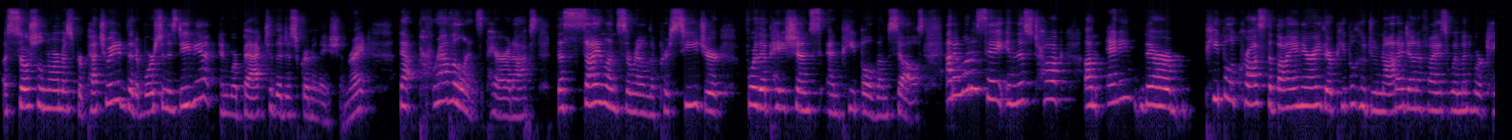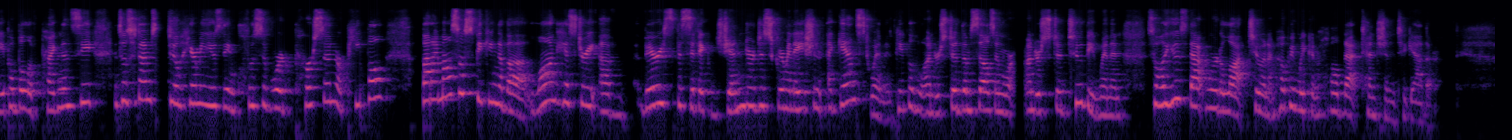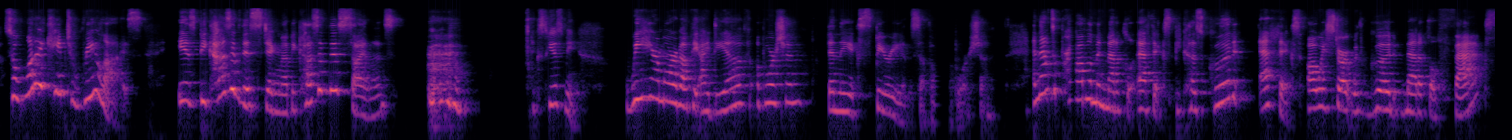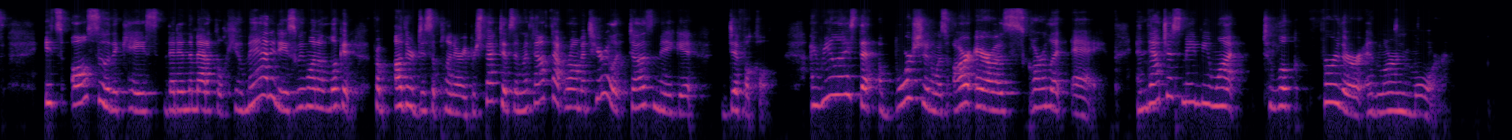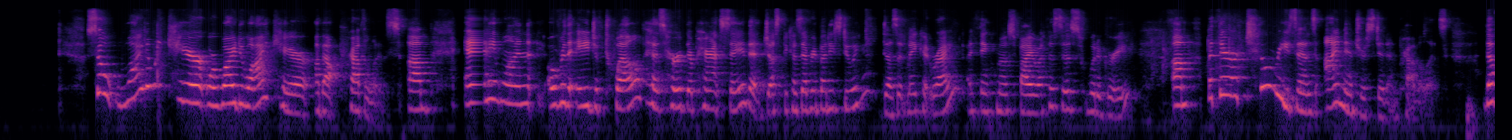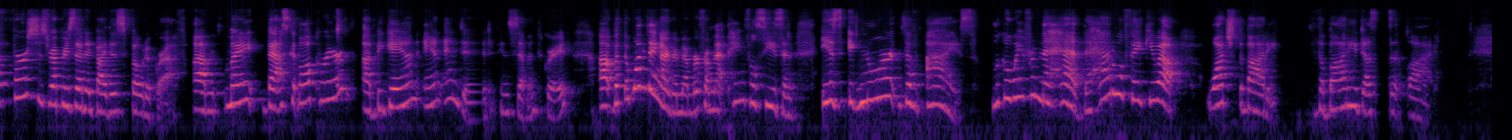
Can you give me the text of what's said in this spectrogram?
a social norm is perpetuated that abortion is deviant and we're back to the discrimination, right? That prevalence paradox, the silence around the procedure for the patients and people themselves. And I wanna say in this talk, um, any there are people across the binary. There are people who do not identify as women who are capable of pregnancy. And so sometimes you'll hear me use the inclusive word person or people, but I'm also speaking of a long history of very specific gender discrimination against women, people who understood themselves and were understood to be women. So I'll use that word a lot too, and I'm hoping we can hold that tension together. So what I came to realize is because of this stigma, because of this silence, excuse me, we hear more about the idea of abortion than the experience of abortion. And that's a problem in medical ethics because good ethics always start with good medical facts. It's also the case that in the medical humanities, we want to look at from other disciplinary perspectives. And without that raw material, it does make it difficult. I realized that abortion was our era's scarlet A, and that just made me want to look further and learn more. So why do we care or why do I care about prevalence? Um, anyone over the age of 12 has heard their parents say that just because everybody's doing it doesn't make it right. I think most bioethicists would agree. Um, but there are two reasons I'm interested in prevalence. The first is represented by this photograph. Um, my basketball career uh, began and ended in seventh grade. Uh, but the one thing I remember from that painful season is ignore the eyes. Look away from the head. The head will fake you out. Watch the body. The body doesn't lie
